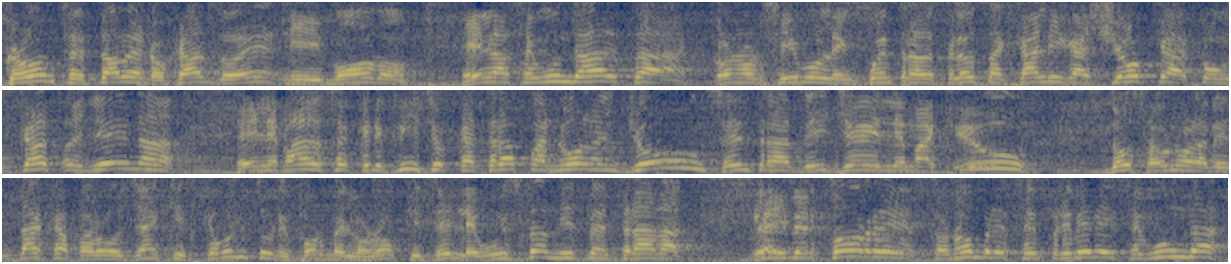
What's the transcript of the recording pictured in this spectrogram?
Cron se estaba enojando, ¿eh? Ni modo. En la segunda alta, Connor Siebel le encuentra la pelota Cali Gashoka con casa llena. Elevado sacrificio que atrapa Nolan Jones. Entra DJ LeMahieu. 2 a 1 la ventaja para los Yankees. Qué bonito uniforme los Rockies, ¿eh? ¿Le gusta? Misma entrada. Gleyber Torres con hombres en primera y segunda.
